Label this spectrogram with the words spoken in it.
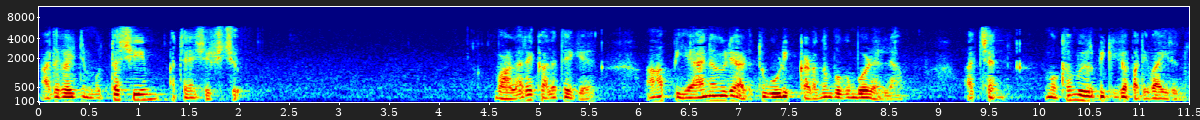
അത് കഴിഞ്ഞ് മുത്തശ്ശിയും അച്ഛനെ ശിക്ഷിച്ചു. വളരെ കാലത്തേക്ക് ആ പിയാനോയുടെ അടുത്തുകൂടി കടന്നു പോകുമ്പോഴെല്ലാം അച്ഛൻ മുഖം വീർപ്പിക്കുക പതിവായിരുന്നു.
